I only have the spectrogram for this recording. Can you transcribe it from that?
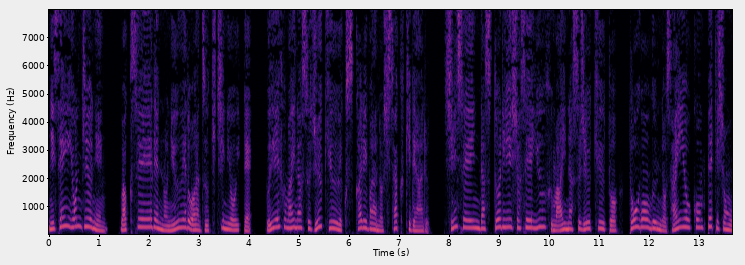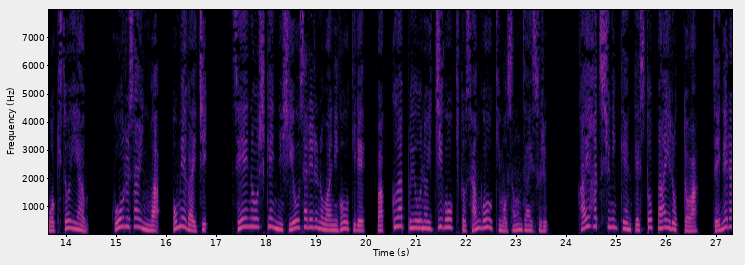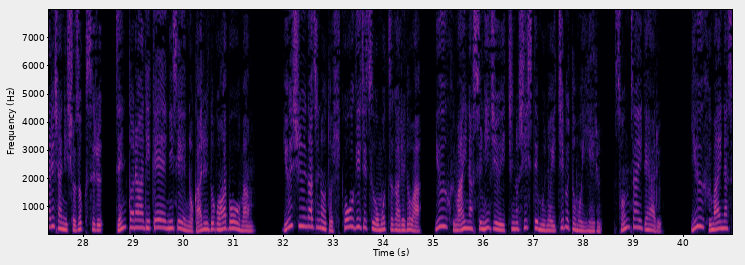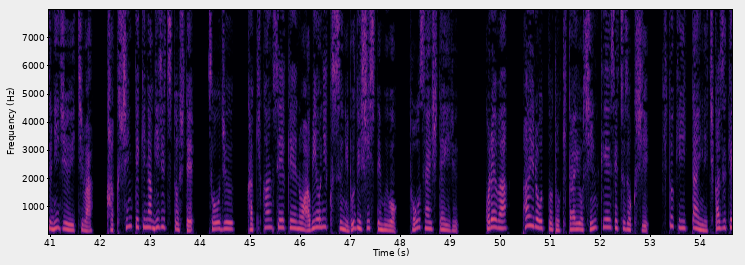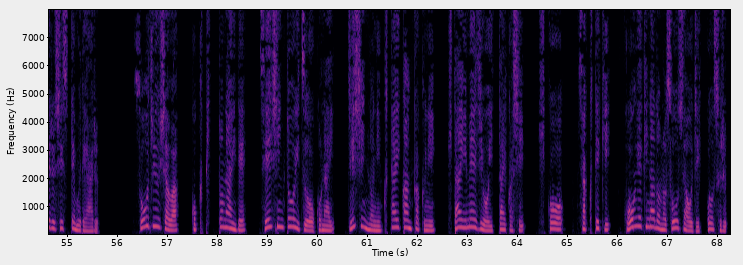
2040年、惑星エデンのニューエドワーズ基地において VF-19 エクスカリバーの試作機である。新生インダストリー社製 YF-19 と統合軍の採用コンペティションを競い合う。コールサインはオメガ1。性能試験に使用されるのは2号機で、バックアップ用の1号機と3号機も存在する。開発主任兼テストパイロットは、ゼネラル社に所属するゼントラーディ系2世のガルド・ボアボーマン。優秀な頭脳と飛行技術を持つガルドは、UF-21 のシステムの一部とも言える存在である。UF-21 は革新的な技術として操縦、火器管制系のアビオニクスにブディシステムを搭載している。これはパイロットと機体を神経接続し、一機一体に近づけるシステムである。操縦者はコクピット内で精神統一を行い、自身の肉体感覚に機体イメージを一体化し、飛行、索敵、攻撃などの操作を実行する。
